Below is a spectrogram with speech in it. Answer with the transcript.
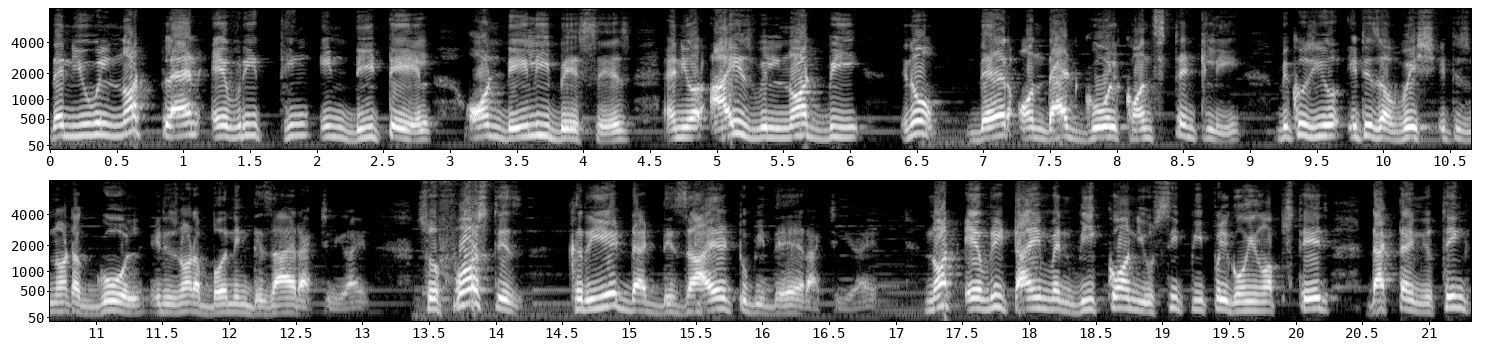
then you will not plan everything in detail on daily basis and your eyes will not be, you know, there on that goal constantly because you it is a wish, it is not a goal, it is not a burning desire actually, right? So first is create that desire to be there actually, right? Not every time when VCon you see people going up stage, that time you think,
